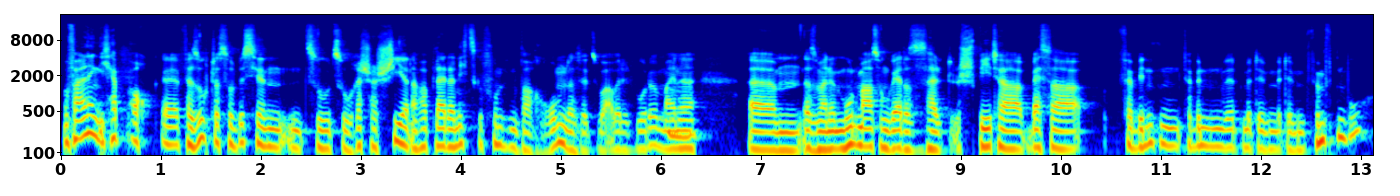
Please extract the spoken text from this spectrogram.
und vor allen Dingen, ich habe auch äh, versucht, das so ein bisschen zu, zu recherchieren, aber habe leider nichts gefunden, warum das jetzt überarbeitet wurde. Meine, ähm, also meine Mutmaßung wäre, dass es halt später besser verbinden, verbinden wird mit dem, mit dem fünften Buch.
